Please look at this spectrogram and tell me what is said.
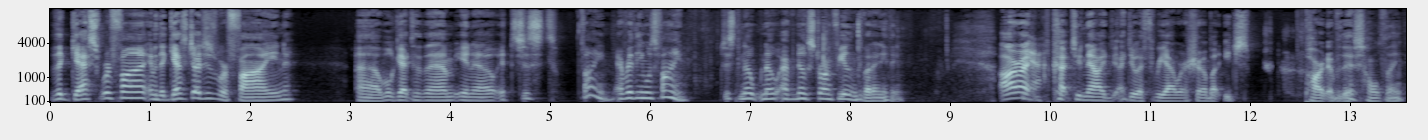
The guests were fine. I mean, the guest judges were fine. Uh, we'll get to them. You know, it's just fine. Everything was fine. Just no, no. I have no strong feelings about anything. All right, Yeah. cut to now. I, I do a three-hour show about each part of this whole thing.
